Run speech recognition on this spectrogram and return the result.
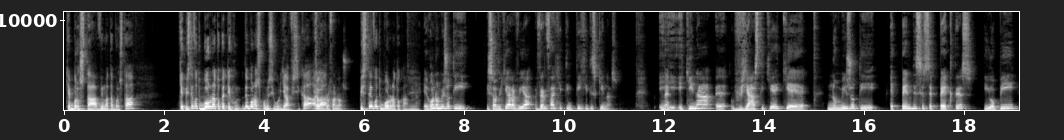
και μπροστά, βήματα μπροστά και πιστεύω ότι μπορούν να το πετύχουν. Δεν μπορώ να σου πω με σιγουριά φυσικά, Καλά, αλλά προφανώς. πιστεύω ότι μπορούν να το κάνουν. ναι. Εγώ νομίζω ότι η Σαουδική Αραβία δεν θα έχει την τύχη της Κίνας. Ναι. Η, η Κίνα ε, βιάστηκε και νομίζω ότι επένδυσε σε παίκτες οι οποίοι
